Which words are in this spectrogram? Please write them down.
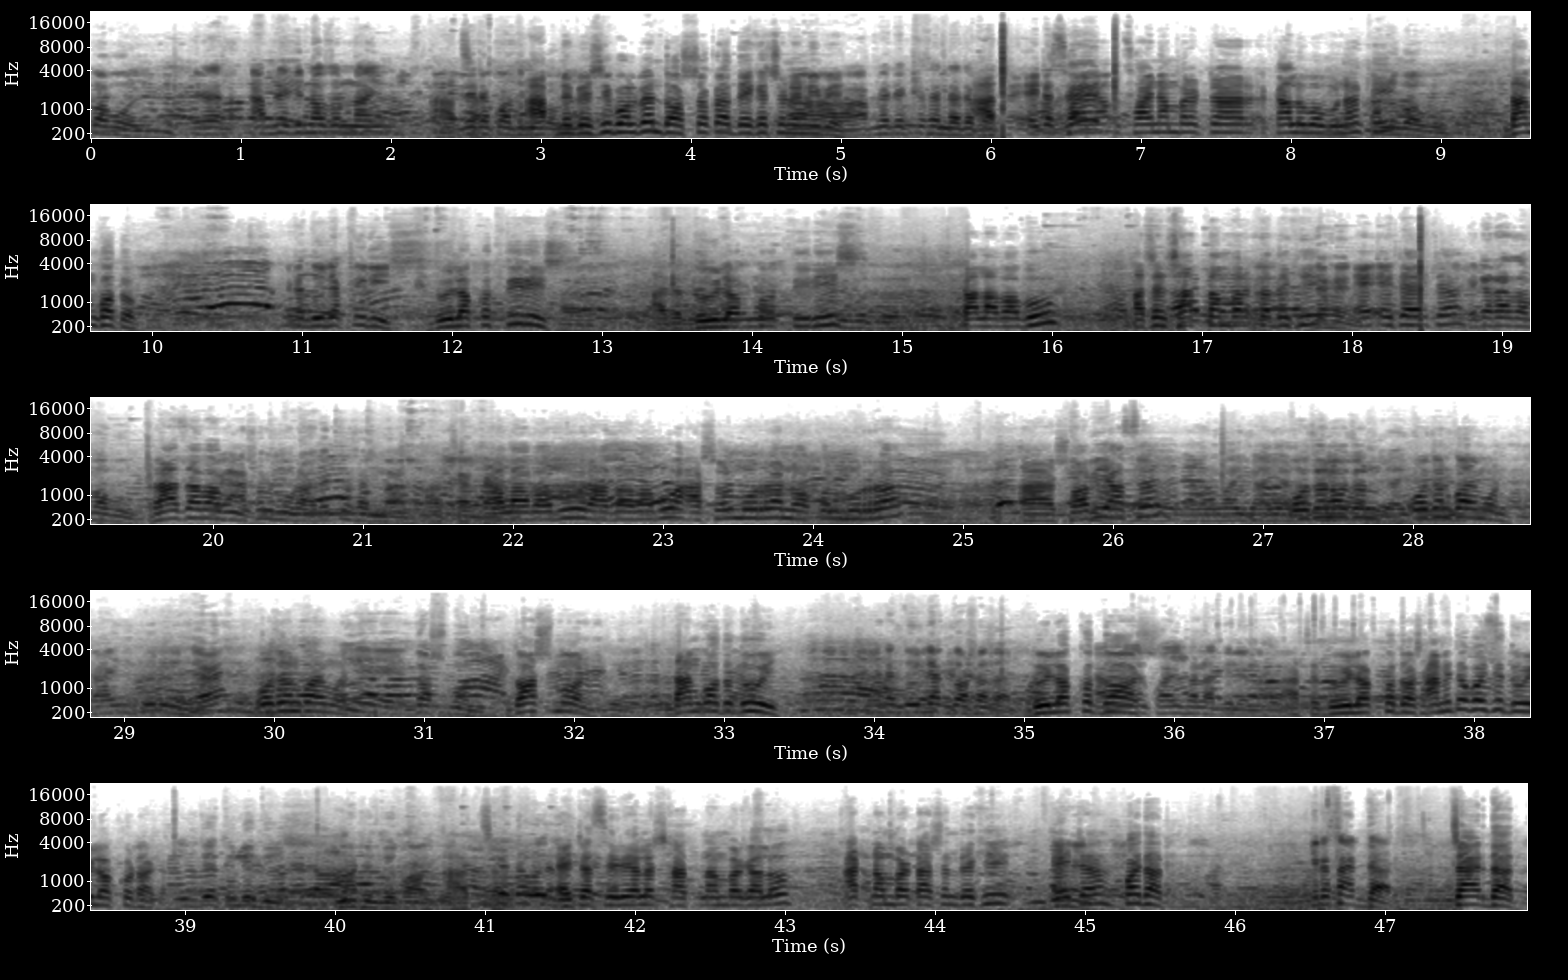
আপনি কি নজর নাই? আচ্ছা আপনি বেশি বলবেন দর্শকরা দেখে শুনে নিবে। আপনি দেখতেছেন আচ্ছা এটা ছয় ছয় নাম্বারটার কালু বাবু না কালু বাবু দাম কত? এটা দুই লাখ তিরিশ। দুই লক্ষ তিরিশ। আচ্ছা দুই লক্ষ তিরিশ। কালা আচ্ছা সাত নাম্বারটা দেখি। এটা এটা? এটা রাজা বাবু রাজা বাবু আসল মোড়া দেখতেছেন না? আচ্ছা কালা বাবু রাজা বাবু আসল মুর্রা নকল আহ, সবই আছে। ওজন ওজন ওজন কয় মন? হ্যাঁ? ওজন কয় মন? দশ মন। দশ মন। দাম কত? দুই? দুই লাখ দশ হাজার। দুই লক্ষ দশ। আচ্ছা দুই লক্ষ দশ। আমি তো কইছি দুই লক্ষ টাকা। তুলে দিই আচ্ছা এইটা সিরিয়ালের সাত নাম্বার গেল। আট নাম্বারটা আসেন দেখি। এইটা কয় দাঁত? এটা চার দাঁত। চার দাঁত?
